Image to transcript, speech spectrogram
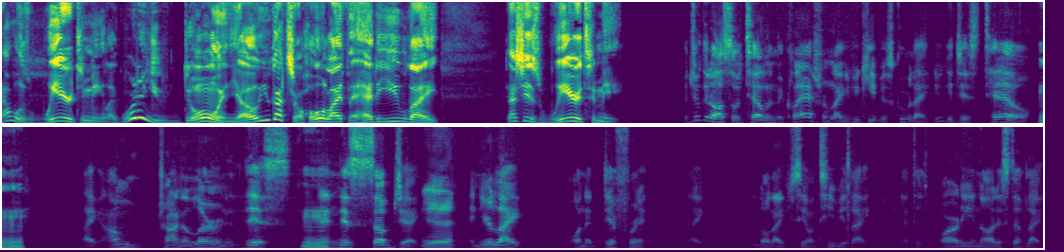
that was weird to me. Like, what are you doing, yo? You got your whole life ahead of you. Like, that's just weird to me. But you could also tell in the classroom, like if you keep it school, like you could just tell, Mhm. like I'm trying to learn this Mhm. and this subject, Yeah, and you're like on a different, like you know, like you see on TV, like we got this party and all this stuff. Like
